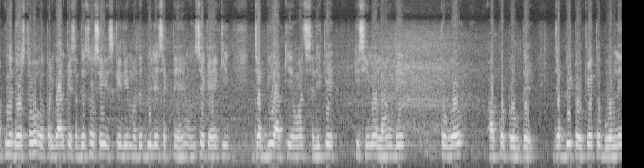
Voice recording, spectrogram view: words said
अपने दोस्तों और परिवार के सदस्यों से इसके लिए मदद भी ले सकते हैं। उनसे कहें कि जब भी आपकी आवाज़ सलीके की सीमा लांग दे तो वो आपको टोक दे। जब भी टोके तो बोलने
